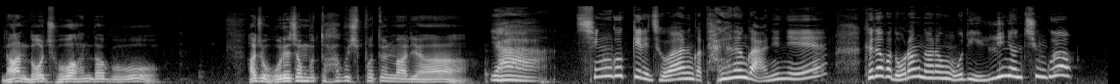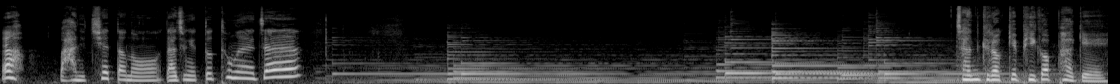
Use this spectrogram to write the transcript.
난 너 좋아한다고. 아주 오래전부터 하고 싶었던 말이야. 야, 친구끼리 좋아하는 거 당연한 거 아니니? 게다가 너랑 나랑 어디 1, 2년 친구야? 야, 많이 취했다 너. 나중에 또 통화하자. 전 그렇게 비겁하게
